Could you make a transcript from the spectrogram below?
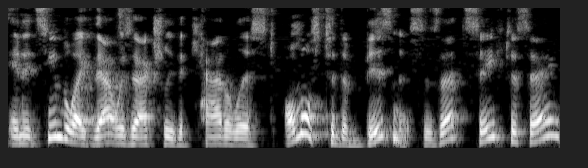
And it seemed like that was actually the catalyst almost to the business. Is that safe to say?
